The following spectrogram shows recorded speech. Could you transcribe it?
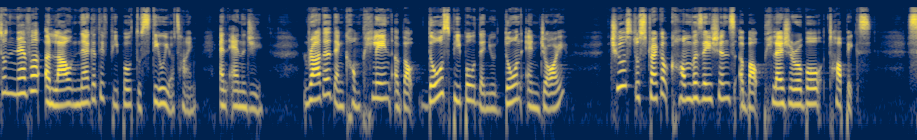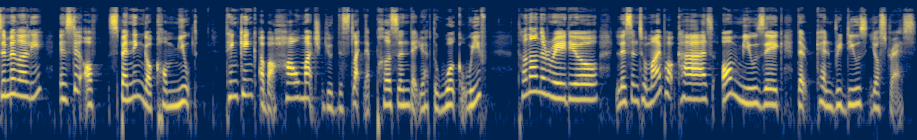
So never allow negative people to steal your time and energy. Rather than complain about those people that you don't enjoy, choose to strike up conversations about pleasurable topics. Similarly, instead of spending your commute thinking about how much you dislike that person that you have to work with, turn on the radio, listen to my podcast or music that can reduce your stress.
